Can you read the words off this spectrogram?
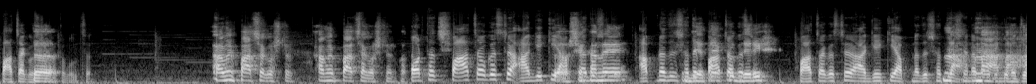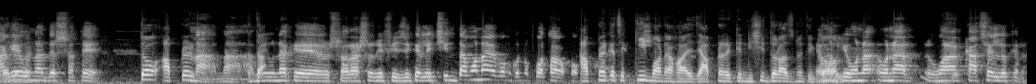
পাঁচ আগস্টের কথা বলছেন। আমি পাঁচ আগস্টের আমি পাঁচ আগস্টের কথা অর্থাৎ বলছি। পাঁচ আগস্টের আগে কি আপনাদের আপনাদের সাথে যেতে পাঁচ একটু আগস্ট দেরি- পাঁচ আগস্টের আগে কি আপনাদের সাথে সেনাবাহিনী কোনো যোগাযোগ আগে ওনাদের সাথে তো আপনার না না আমি ওনাকে সরাসরি ফিজিক্যালি চিন্তাও না এবং কোনো কথাও আপনার কাছে কি মনে হয় যে আপনার একটি নিষিদ্ধ রাজনৈতিক দল ওনার ওনার ওনার কাছের লোকেরা।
